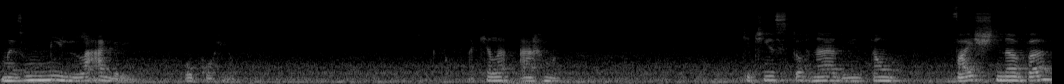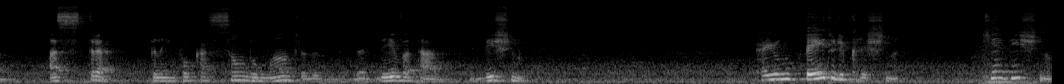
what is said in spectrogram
Mas um milagre ocorreu. Aquela arma que tinha se tornado então Vaishnava Astra, pela invocação do mantra da, da Vishnu, caiu no peito de Krishna, que é Vishnu.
